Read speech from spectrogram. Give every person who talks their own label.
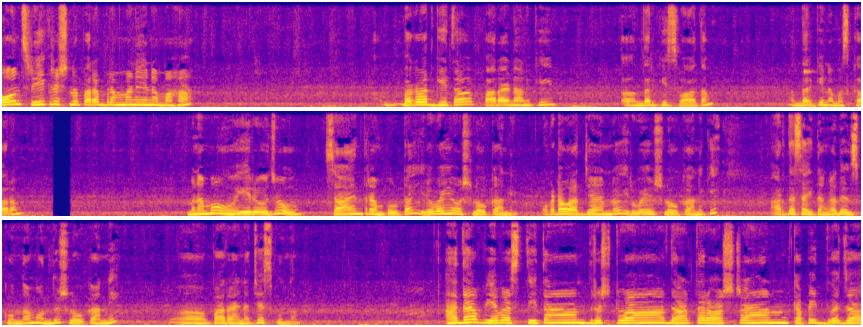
Speaker 1: ఓం శ్రీకృష్ణ పరబ్రహ్మణే నమ. భగవద్గీత పారాయణానికి అందరికీ స్వాగతం. అందరికీ నమస్కారం. మనము ఈరోజు సాయంత్రం పూట ఇరవయో శ్లోకాన్ని ఒకటవ అధ్యాయంలో ఇరవయో శ్లోకానికి అర్ధసహితంగా తెలుసుకుందాం. ముందు శ్లోకాన్ని పారాయణ చేసుకుందాం. अधव्यवस्थितान् दृष्ट्वा धार्तराष्ट्रान् कपिध्वजा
